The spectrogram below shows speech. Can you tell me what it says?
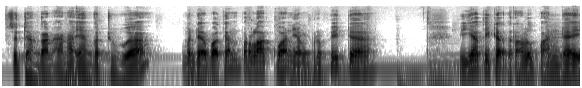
Sedangkan anak yang kedua mendapatkan perlakuan yang berbeda ia tidak terlalu pandai,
